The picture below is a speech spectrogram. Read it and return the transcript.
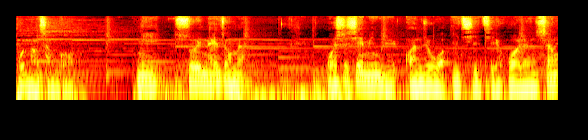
不能成功。你属于哪种呢？我是谢明宇，关注我，一起解惑人生。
